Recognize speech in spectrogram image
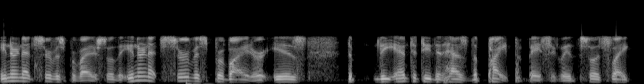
Internet service provider. So the internet service provider is the the entity that has the pipe, basically. So it's like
